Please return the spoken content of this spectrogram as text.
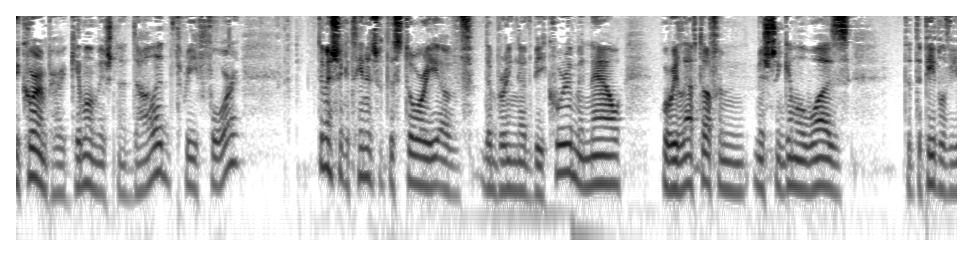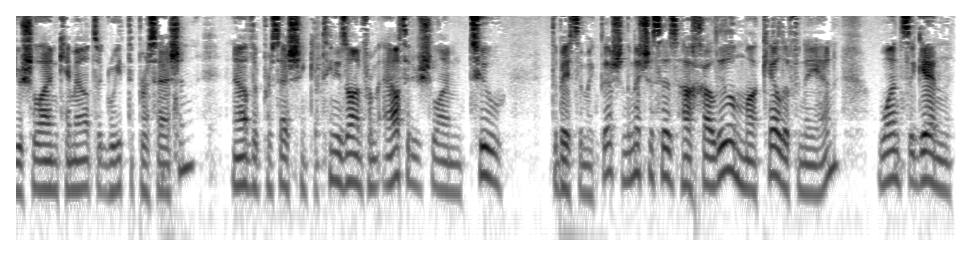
Bikurim Perik Gimel Mishnah Dalid 3 4. The Mishnah continues with the story of the bringing of the Bikurim, and now where we left off in Mishnah Gimel was that the people of Yerushalayim came out to greet the procession. Now the procession continues on from outside Yerushalayim to the Beis HaMikdash, and the Mishnah says, Hachalil Makel Once again,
